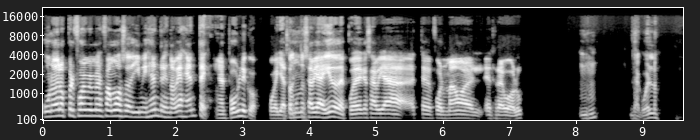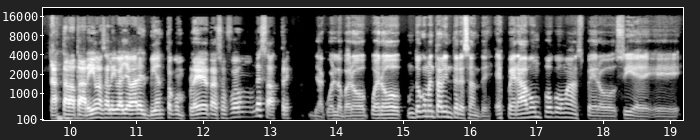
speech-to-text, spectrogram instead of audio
uno de los performers más famosos de Jimi Hendrix, no había gente en el público, porque ya todo el mundo se había ido después de que se había este, formado el, el Revolu. De acuerdo. Hasta la tarima se le iba a llevar el viento completa, eso fue un desastre. De acuerdo, pero, pero un documental interesante. Esperaba un poco más, pero sí, eh, eh,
